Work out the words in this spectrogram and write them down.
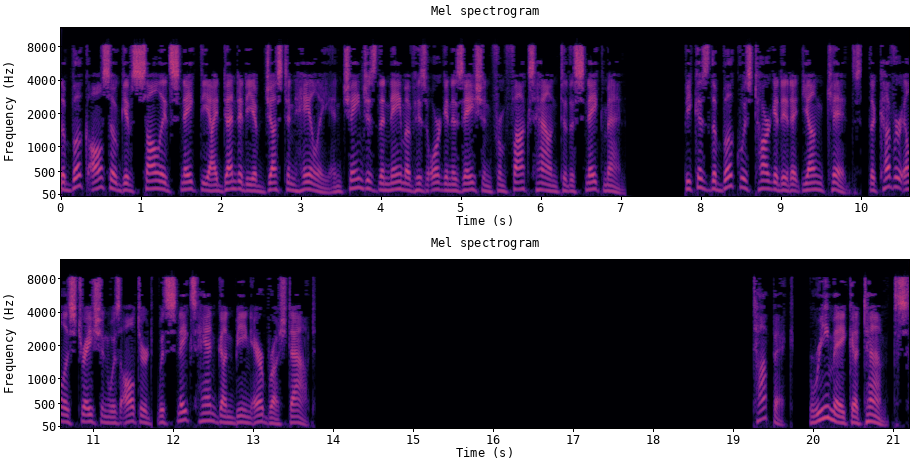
The book also gives Solid Snake the identity of Justin Haley and changes the name of his organization from Foxhound to the Snake Men. Because the book was targeted at young kids, the cover illustration was altered, with Snake's handgun being airbrushed out. Remake attempts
